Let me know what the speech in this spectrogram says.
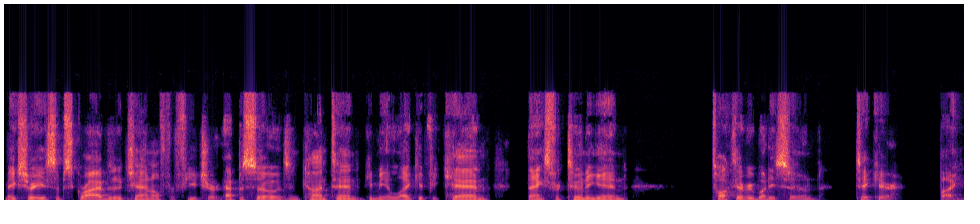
Make sure you subscribe to the channel for future episodes and content. Give me a like if you can. Thanks for tuning in. Talk to everybody soon. Take care. Bye.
